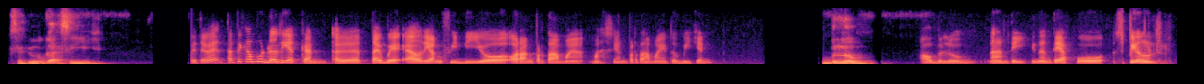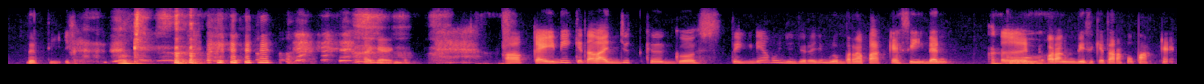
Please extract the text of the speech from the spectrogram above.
bisa juga sih BTW, tapi kamu udah lihat kan eh, TBL yang video orang pertama, Mas yang pertama itu bikin? belum Oh, belum. Nanti nanti aku spill the tea. oke Oke, oke. Ini kita lanjut ke ghosting. Ini aku jujur aja belum pernah pakai sih dan aku eh, orang di sekitar aku pakai.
